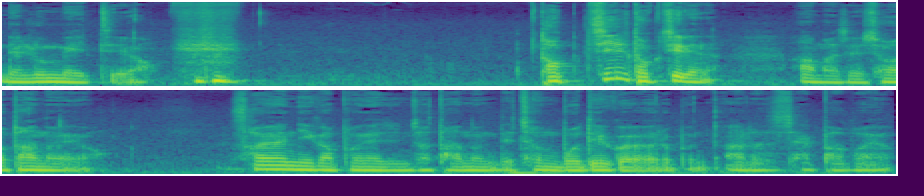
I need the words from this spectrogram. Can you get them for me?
내 룸메이트예요. 덕질? 덕질이나. 아 맞아요. 저 단어예요. 서연이가 보내준 저 단어인데 전 못 읽어요 여러분. 알아서 잘 봐봐요.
